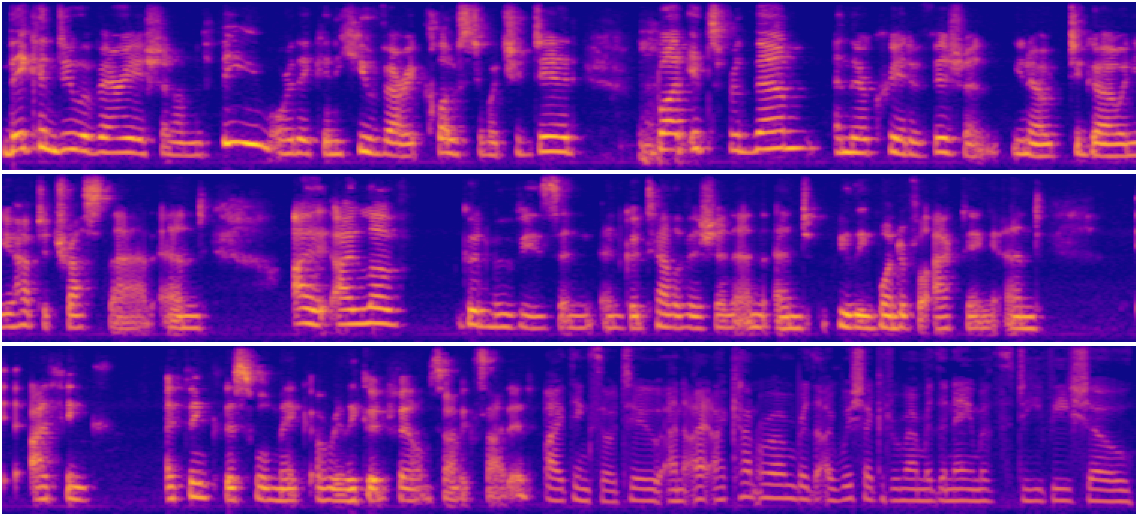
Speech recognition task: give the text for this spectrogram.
they can do a variation on the theme or they can hew very close to what you did but it's for them and their creative vision you know to go and you have to trust that and i i love good movies and, and good television and and really wonderful acting and i think I think this will make a really good film, so I'm excited. I think so too, and I, I can't remember. The, I wish I could remember the name of the TV show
